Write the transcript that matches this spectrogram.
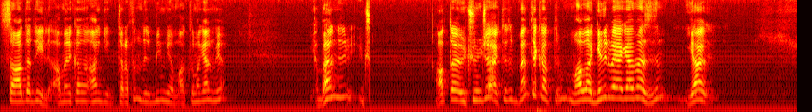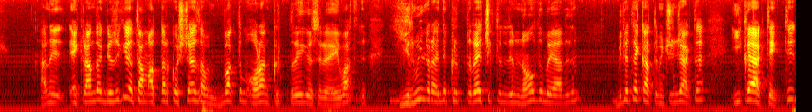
sahada değil. Amerika'nın hangi tarafını bilmiyorum aklıma gelmiyor. Ya ben dedim üç, hatta üçüncü ayak dedim ben tek attım. Vallahi gelir veya gelmez dedim. Ya Hani ekranda gözüküyor tam atlar koşacağı zaman bir baktım oran 40 lirayı gösteriyor. Eyvah dedim. 20 liraydı 40 liraya çıktı dedim. Ne oldu be ya dedim. Bir de tek attım 3. ayakta. İlk ayak tekti.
